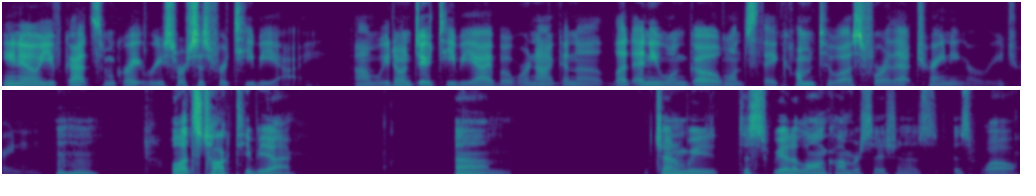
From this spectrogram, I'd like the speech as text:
you know, you've got some great resources for TBI. Um, we don't do TBI, but we're not going to let anyone go once they come to us for that training or retraining." hmm Well, let's talk TBI. Um, Jen, we just we had a long conversation as as well.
